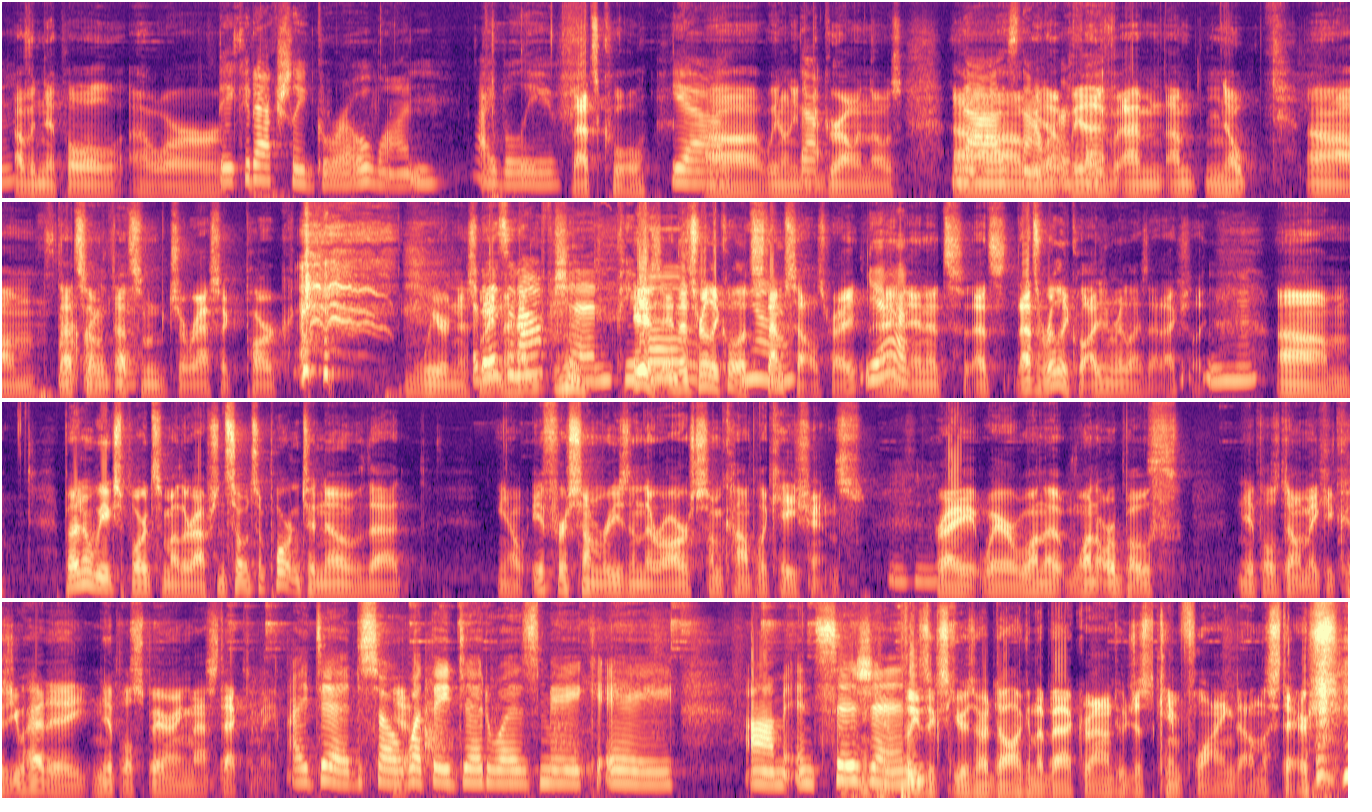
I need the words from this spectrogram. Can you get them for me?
of a nipple or they could actually grow one, I believe. that's cool. Yeah. Uh, we don't need to be That- growing those. Nah, it's uh, we not worth it. I'm, I'm, nope. Um, that's some, that's it. some Jurassic Park weirdness. It is an option. it is, and that's really cool. It's you stem cells, right? Yeah. And, and it's that's that's really cool. I didn't realize that actually. Mm-hmm. Um, but I know we explored some other options, so it's important to know that, you know, if for some reason there are some complications, Mm-hmm. right, where one one or both nipples don't make it because you had a nipple sparing mastectomy. I did. So Yeah. what they did was make a um, incision. Please excuse our dog in the background who just came flying down the stairs.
